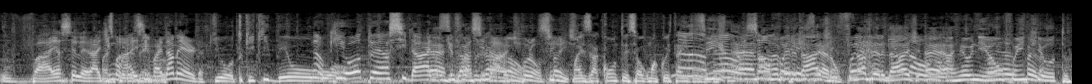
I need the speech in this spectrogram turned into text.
vai acelerar Mas, demais e exemplo, vai dar merda. Kyoto, o que que deu... Não, Kyoto é a cidade, É, pronto, sim. Mas aconteceu alguma coisa, tá? Sim, não, é, não, na verdade, foi na a reunião verdade, é, a reunião Foi- foi, em. Kyoto.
